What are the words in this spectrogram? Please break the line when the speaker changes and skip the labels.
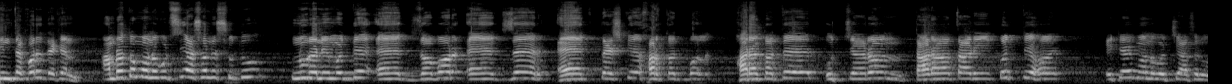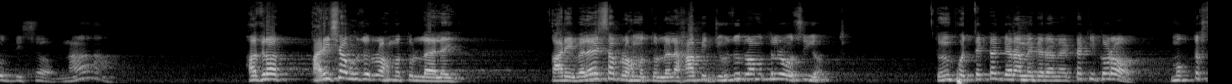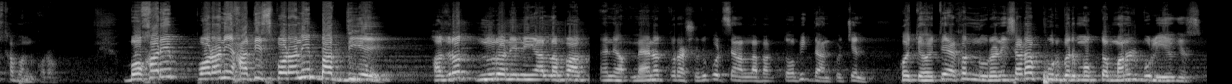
চিন্তা করে দেখেন। আমরা তো মনে করছি আসলে শুধু নুরানির মধ্যে এক জবর, এক জের, এক পেশকে হরকত বল, হরকতের উচ্চারণ তাড়াতাড়ি করতে হয়। এটাই মনে করছি আসলে উদ্দেশ্য। না। হজরত কারিসাব হুজুর রহমতুল্লাহ আলাই কারি বেলাই সাহ রহমতুল্লাহ হাফিজ হুজুর রহমতুল্লাহ ওসিয়ত। তুমি প্রত্যেকটা গ্রামে গ্রামে একটা কি করো? মুক্ত স্থাপন করো। বখারি পড়ানি, হাদিস পড়ানি বাদ দিয়ে হজরত নুরানি নিয়ে আল্লাহ পাক মেহনত করা শুরু করছেন, আল্লাহ পাক তৌফিক দান করছেন। হইতে হইতে এখন নুরানি ছাড়া পূর্বের মক্তব মানুষ বলিয়ে গেছে।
